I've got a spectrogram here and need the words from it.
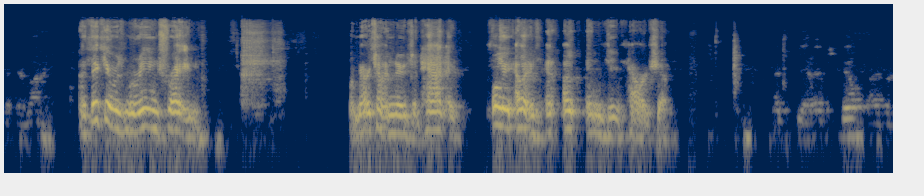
that they're running. I think it was Marine Trade or Maritime News that had a fully LNG powered ship, Yeah, it was built over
